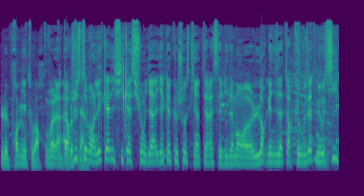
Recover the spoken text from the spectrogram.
le premier tour. Voilà. Alors justement, final. les qualifications, il y a, y a, quelque chose qui intéresse évidemment euh, l'organisateur que vous êtes, mais aussi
